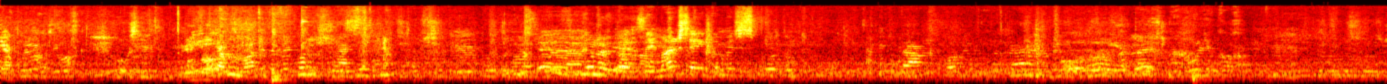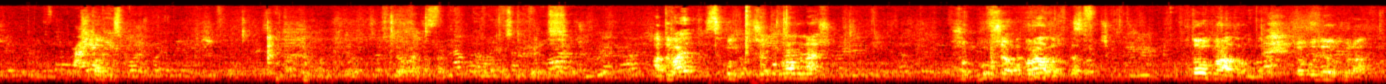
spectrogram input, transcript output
Дякую. Е, е, Займаєшся якимось спортом? Так. На роликах. А який спорт полюбляєш? На вулицях. А давай, секунду, ще попробуй, знаєш? Щоб був ще оператор в тебе. Хто оператором буде? Хто буде оператором?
